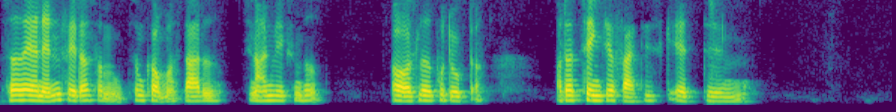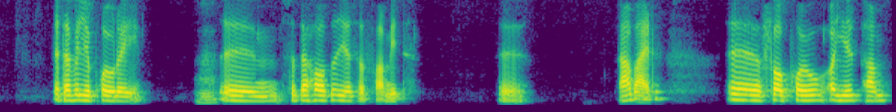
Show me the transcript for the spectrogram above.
Så havde jeg en anden fætter, som, som kom og startede sin egen virksomhed, og også lavede produkter. Og der tænkte jeg faktisk, at, øh, at der ville jeg prøve det af. Mm. Øh, så der hoppede jeg så fra mit øh, arbejde, øh, for at prøve at hjælpe ham,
